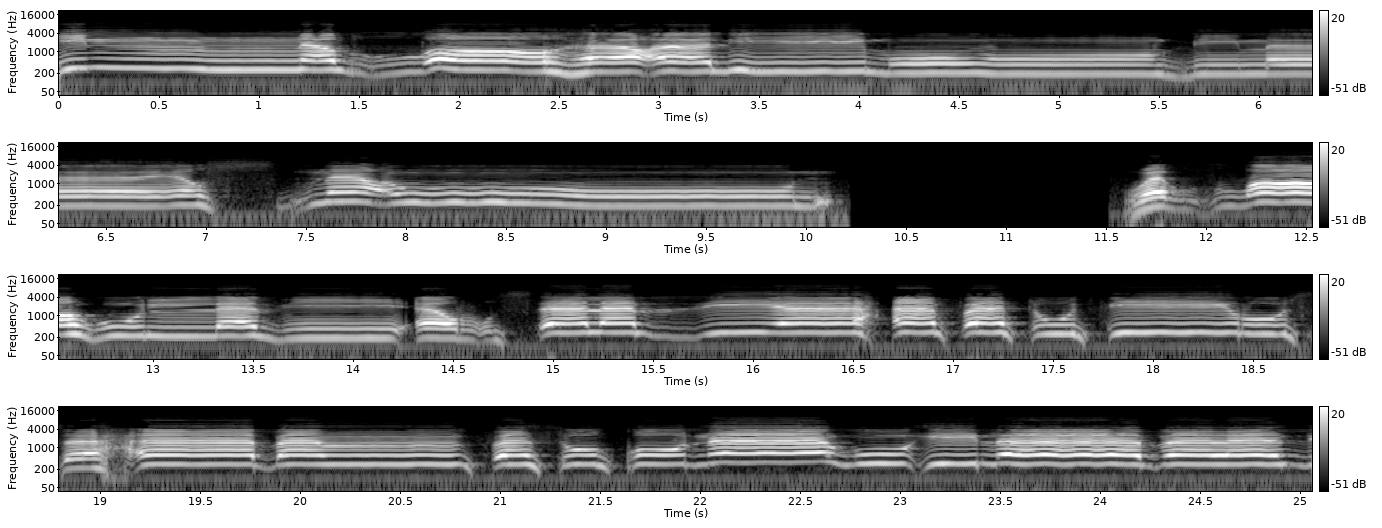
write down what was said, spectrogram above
إن الله عليم بما يصنعون. والله الذي أرسل الرياح فتثير سحابا فسقناه إلى بلد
